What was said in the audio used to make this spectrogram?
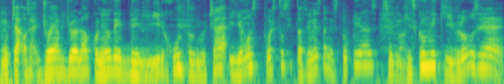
mucha, o sea, yo he, yo he hablado con ellos de, de vivir juntos, mucha, y hemos puesto situaciones tan estúpidas Sí, que es como me quebró, o sea,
